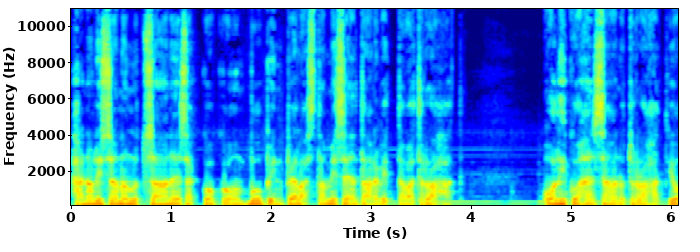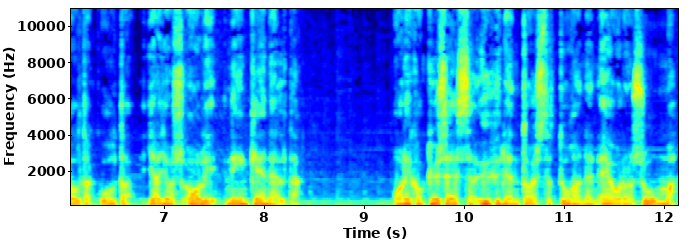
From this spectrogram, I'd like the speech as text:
Hän oli sanonut saaneensa kokoon bubin pelastamiseen tarvittavat rahat. Oliko hän saanut rahat joltakulta ja jos oli, niin keneltä? Oliko kyseessä 11 000 euron summa,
